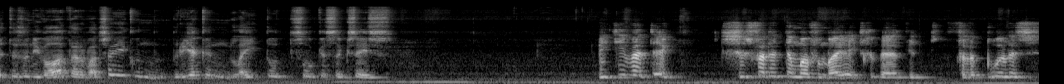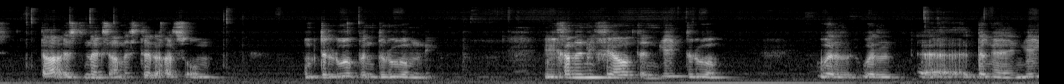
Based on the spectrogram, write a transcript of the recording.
dit is in die water. Wat sou jy kon reken lei tot sulke sukses? Weet jy wat ek soos wat dit nou maar vir my uitgewerk het. Filippolis, daar is niks anderster as om om te loop en droom nie. Jy gaan in die veld en jy droom oor oor uh dinge en jy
